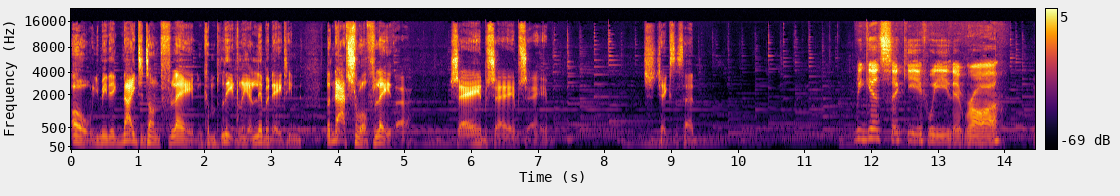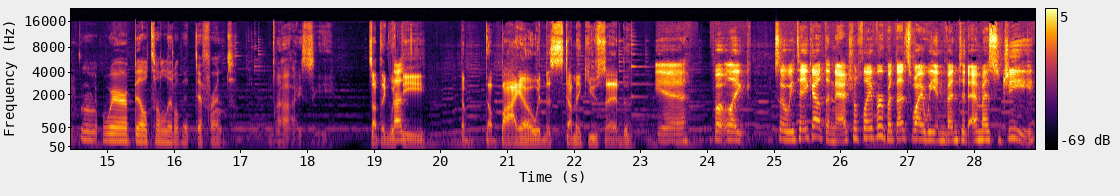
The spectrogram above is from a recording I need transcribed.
Oh, you mean ignite it on flame, completely eliminating the natural flavor? Shame, shame, shame. Shakes his head. We get sicky if we eat it raw. mm, we're built a little bit different. Ah, I see. Something with That's- the the the bio in the stomach. You said. Yeah. But like, so we take out the natural flavor, but that's why we invented MSG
